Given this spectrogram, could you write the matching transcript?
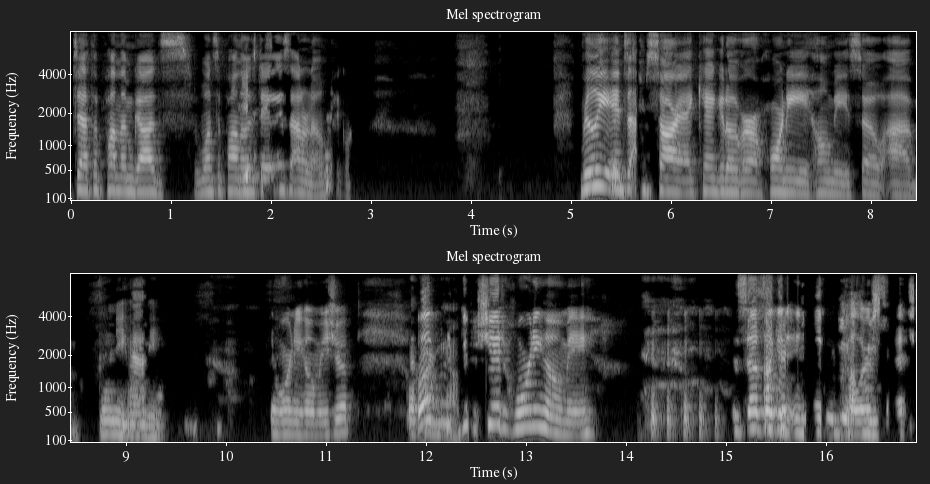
death upon them gods once upon those days. I don't know. Really into I'm sorry, I can't get over a horny homie. So um Horny, Yeah. Horny. The horny homie ship. Well, good shit, horny homie. It sounds like an in color sketch.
